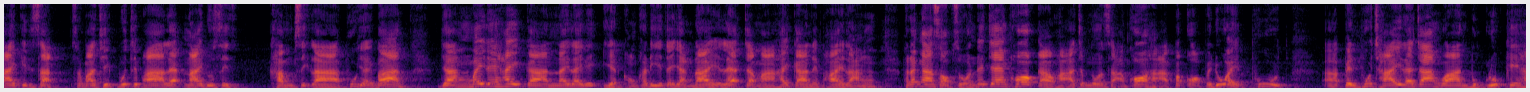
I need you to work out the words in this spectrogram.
นายกิติศักดิ์สมาชิกวุฒิภาและนายดุสิต คำศิลาผู้ใหญ่บ้าน ยังไม่ได้ให้การในรายละเอียดของคดีแต่อย่างใด และจะมาให้การในภายหลัง พนักงานสอบสวนได้แจ้งข้อกล่าวหาจำนวน 3 ข้อหาประกอบไปด้วยผู้เป็นผู้ใช้และจ้างวานบุกรุกเคห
